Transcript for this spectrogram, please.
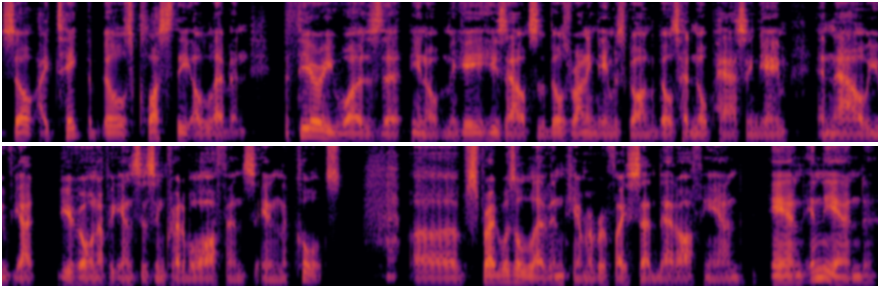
So I take the Bills plus the 11. The theory was that, you know, McGahee, he's out. So the Bills' running game is gone. The Bills had no passing game. And now you've got, you're going up against this incredible offense in the Colts. Uh, spread was 11. Can't remember if I said that offhand. And in the end,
